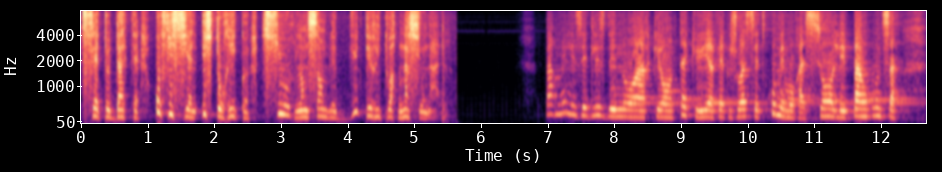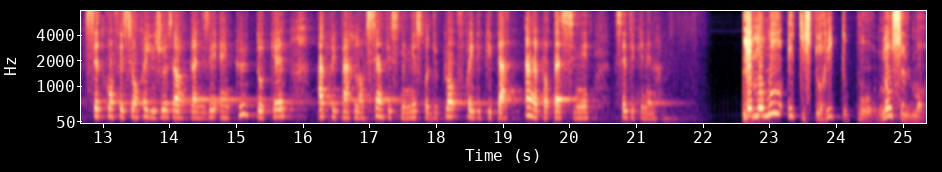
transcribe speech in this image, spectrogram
cette date officielle historique sur l'ensemble du territoire national. Parmi les églises des Noirs qui ont accueilli avec joie cette commémoration, les Bangunza, cette confession religieuse a organisé un culte auquel a préparé l'ancien vice-ministre du plan Frédéric Kita. Un reportage signé Cédric Kenena. Le moment est historique pour non seulement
